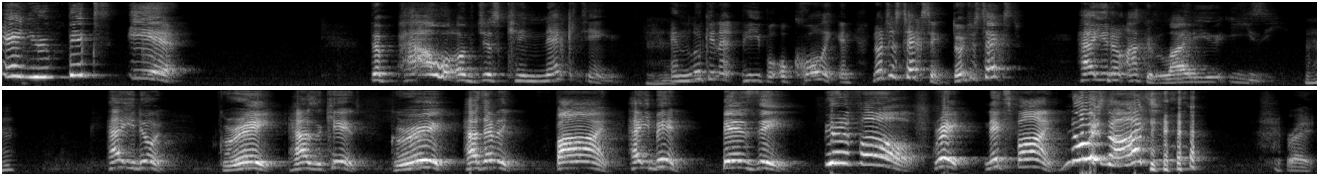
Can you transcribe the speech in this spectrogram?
and you fix it. The power of just connecting Mhm. and looking at people or calling and not just texting. Don't just text. How you doing? I could lie to you easy. Mhm. How you doing? Great. How's the kids? Great. How's everything? Fine. How you been? Busy. Beautiful. Great. Nick's fine. No, he's not. right.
